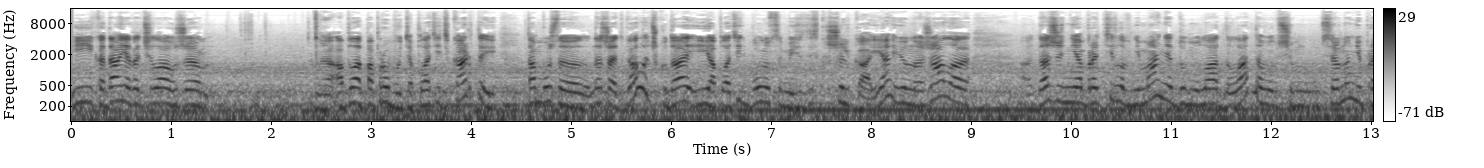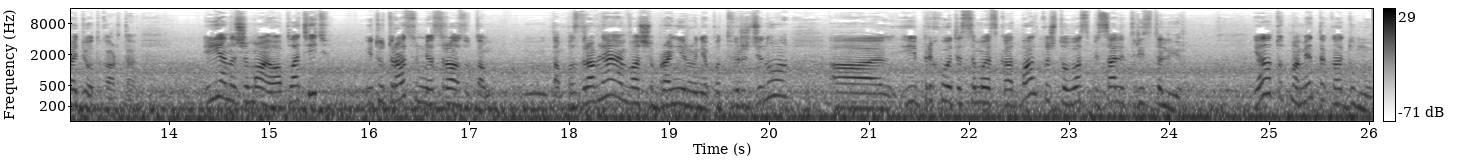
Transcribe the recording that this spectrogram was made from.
И когда я начала уже э, попробовать оплатить картой, там можно нажать галочку, да, и оплатить бонусами из кошелька. Я ее нажала, э, даже не обратила внимания, думаю, ладно, ладно, в общем, все равно не пройдет карта. И я нажимаю оплатить, и тут раз у меня сразу там, там поздравляем, ваше бронирование подтверждено, а, и приходит смс от банка, что у вас списали 300 лир. Я на тот момент такая думаю,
